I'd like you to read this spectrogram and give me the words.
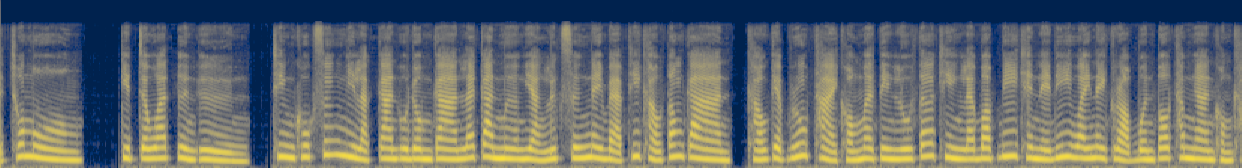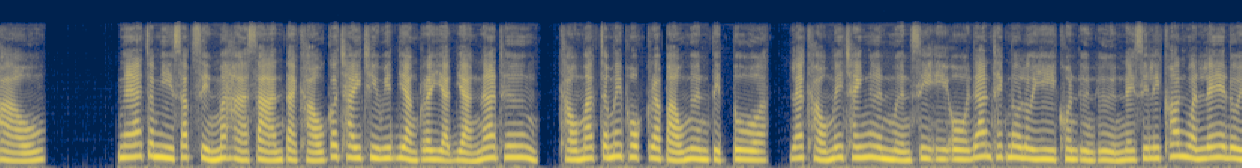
7 ชั่วโมง กิจวัตรอื่น ๆทิมคุกซึ่งมีหลักการอุดมการและการเมืองอย่างลึกซึ้งในแบบที่เขาต้องการ เขาเก็บรูปถ่ายของมาร์ตินลูเทอร์คิงและบ๊อบบี้เคนเนดีไว้ในกรอบบนโต๊ะทำงานของเขา แม้จะมีทรัพย์สินมหาศาลแต่เขาก็ใช้ชีวิตอย่างประหยัดอย่างน่าทึ่ง เขามักจะไม่พกกระเป๋าเงินติดตัว และเขาไม่ใช้เงินเหมือน CEO ด้านเทคโนโลยีคนอื่นๆ ในซิลิคอนวัลเลย์โดย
